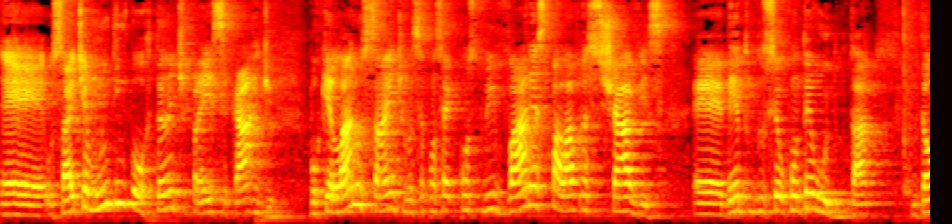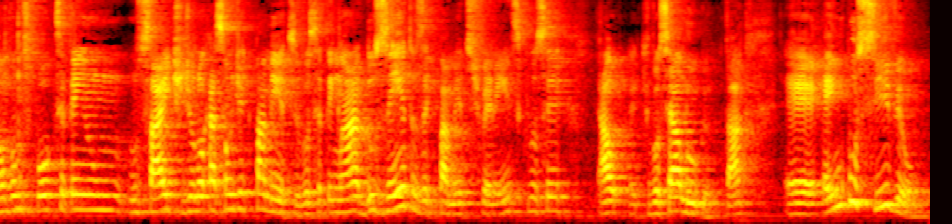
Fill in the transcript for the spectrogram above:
É, o site é muito importante para esse card, porque lá no site você consegue construir várias palavras-chave é, dentro do seu conteúdo, tá? Então vamos supor que você tem um, um, site de locação de equipamentos e você tem lá 200 equipamentos diferentes que você, que você aluga, tá? É, é, impossível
